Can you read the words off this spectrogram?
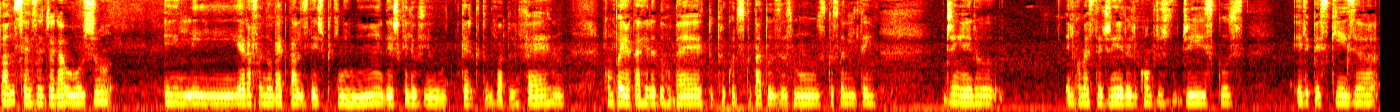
Paulo César de Araújo, ele era fã do Roberto Carlos desde pequenininho, desde que ele ouviu Quero que Tudo Vá para o Inferno. Acompanha a carreira do Roberto, procura escutar todas as músicas. Quando ele tem dinheiro, ele começa a ter dinheiro, ele compra os discos, ele pesquisa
